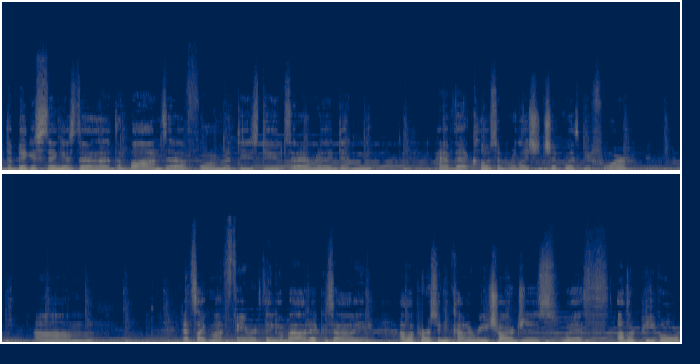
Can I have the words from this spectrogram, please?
The biggest thing is the the bonds that I've formed with these dudes that I really didn't have that close of a relationship with before. Um, that's like my favorite thing about it because I I'm a person who kind of recharges with other people.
